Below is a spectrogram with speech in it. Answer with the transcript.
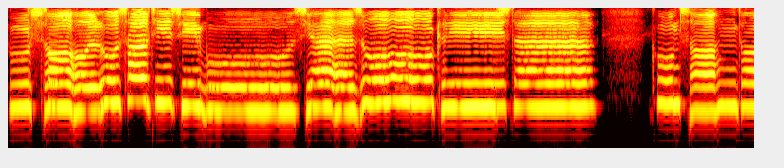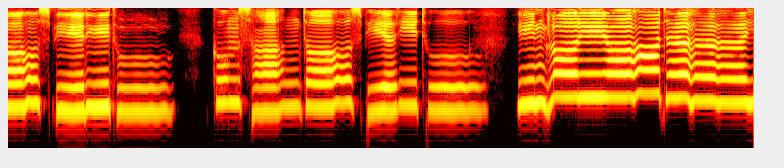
Tu solus Altissimus, Jesu Christe, cum Sancto Spiritu, cum Sancto Spiritu, in gloria Dei,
